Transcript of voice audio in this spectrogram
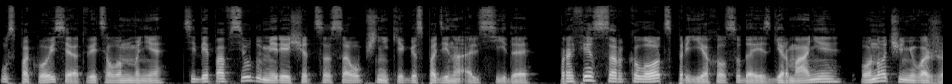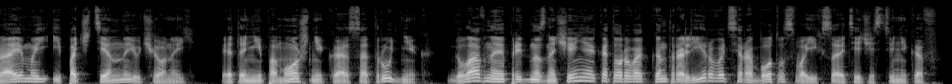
«Успокойся», — ответил он мне. «Тебе повсюду мерещатся сообщники господина Альсида. Профессор Клотс приехал сюда из Германии. Он очень уважаемый и почтенный ученый. Это не помощник, а сотрудник, главное предназначение которого — контролировать работу своих соотечественников».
